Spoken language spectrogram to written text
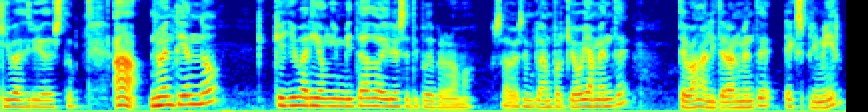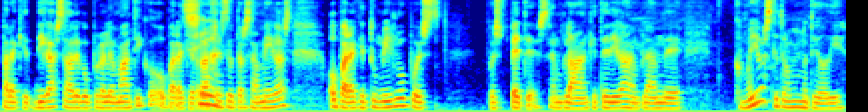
¿Qué iba a decir yo de esto? Ah, no entiendo qué llevaría un invitado a ir a ese tipo de programa, ¿sabes? En plan, porque obviamente te van a literalmente exprimir para que digas algo problemático o para que Sí. rajes de otras amigas o para que tú mismo, pues, pues petes, en plan, que te digan en plan de, ¿cómo llevas que todo el mundo te odie?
